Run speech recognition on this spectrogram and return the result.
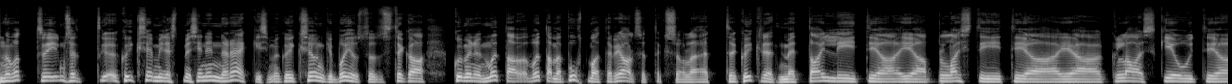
No vot, ilmselt kõik see, millest me siin enne rääkisime, kõik see ongi põhjustatud, sest ega kui me nüüd võta, võtame puhtmateriaalselt, eks ole, et kõik need metallid ja, ja plastid ja, ja klaaskiud ja,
